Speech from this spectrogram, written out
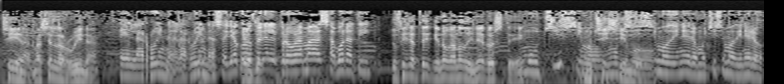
Sí, además en la ruina. En la ruina, en la ruina. Se dio a conocer en el programa Sabor a ti. Tú fíjate que no ganó dinero este. ¿eh? Muchísimo, Muchísimo. muchísimo. dinero, muchísimo dinero.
